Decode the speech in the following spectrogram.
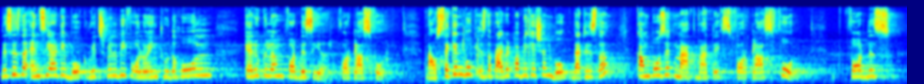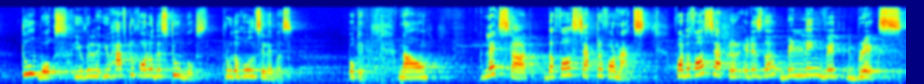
This is the NCERT book which will be following through the whole curriculum for this year for class 4. Now second book is the private publication book that is the composite mathematics for class 4. For this two books you will you have to follow this two books through the whole syllabus. Okay. Now let's start the first chapter for maths. For the first chapter it is the building with bricks.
